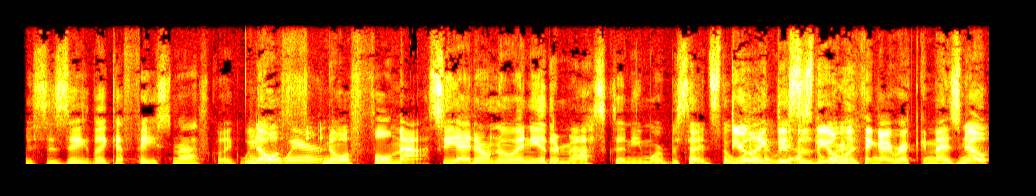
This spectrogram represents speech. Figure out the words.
This is a like a face mask, like we no, all a fu- wear. no, a full mask. See, I don't know any other masks anymore besides the You're one. like, that we this have is the wear. only thing I recognize. No.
